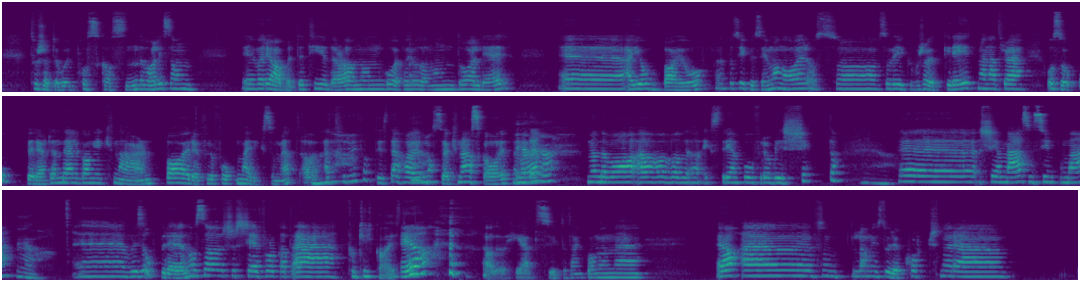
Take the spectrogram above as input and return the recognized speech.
torde ikke å gå i postkassen. Det var litt sånn eh, variabelt til tider. da, Noen gode perioder, noen dårligere. Eh, Jeg jobba jo på sykehuset i mange år, og så, så det gikk jo for så vidt greit. Men jeg tror jeg også opererte en del ganger i knærne bare for å få oppmerksomhet. Og Jeg tror faktisk jeg har masse kneskaller uten med det. Men det var, jeg hadde ekstremt behov for å bli sett. da. Eh, se meg, synes synd på meg. ja. Eh, hvis jeg opererer nå, så, så ser folk at jeg Får krykka sted. Ja. ja, det er jo helt sykt å tenke på, men eh, Ja, eh, sånn lang historie kort når jeg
